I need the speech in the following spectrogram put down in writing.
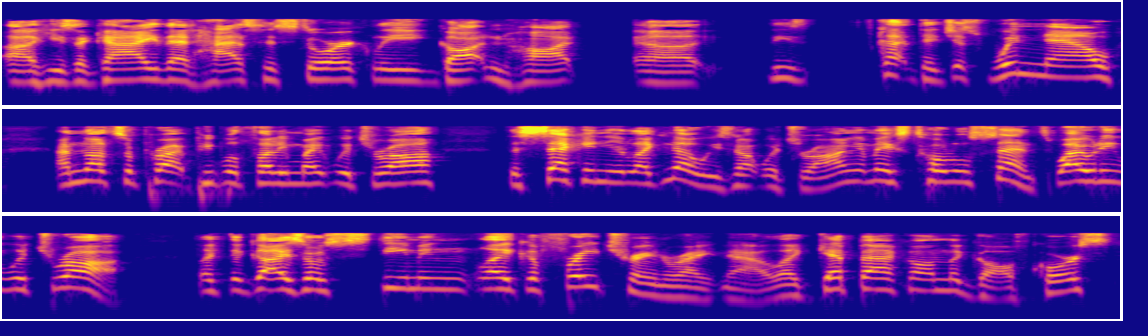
Uh, he's a guy that has historically gotten hot. Uh, these God, they just win now. I'm not surprised. People thought he might withdraw. The second you're like, no, he's not withdrawing. It makes total sense. Why would he withdraw? Like the guys are steaming like a freight train right now. Like get back on the golf course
